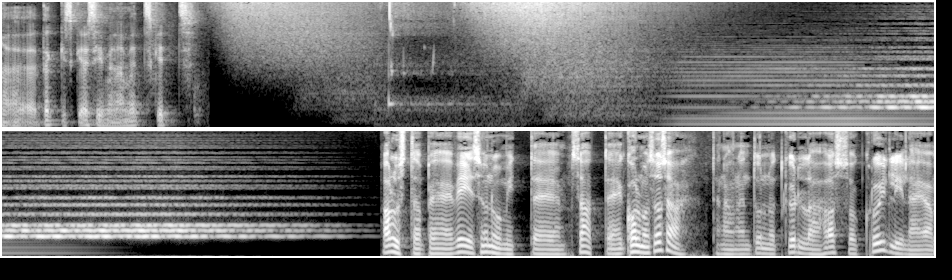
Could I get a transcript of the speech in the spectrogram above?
äh, tekkiski esimene metskits alustab Veesõnumite saate kolmas osa. täna olen tulnud külla Hasso Krullile ja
